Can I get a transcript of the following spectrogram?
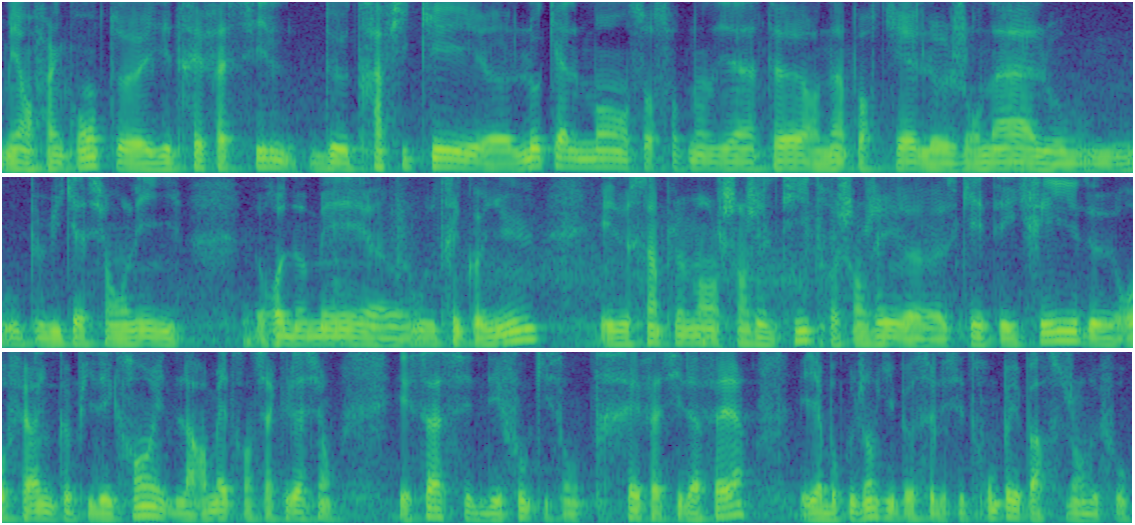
Mais en fin de compte, euh, il est très facile de trafiquer euh, localement sur son ordinateur n'importe quel journal ou, publication en ligne renommée euh, ou très connue et de simplement changer le titre, changer ce qui a été écrit, de refaire une copie d'écran et de la remettre en circulation. Et ça, c'est des faux qui sont très faciles à faire et il y a beaucoup de gens qui peuvent se laisser tromper par ce genre de faux.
